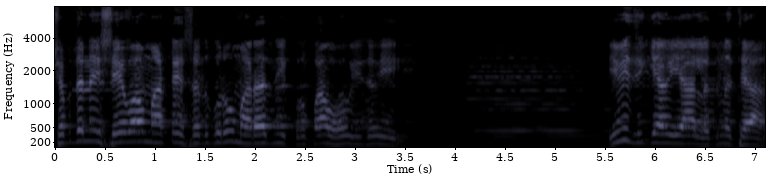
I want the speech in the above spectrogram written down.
શબ્દને સેવા માટે સદગુરુ મહારાજની કૃપા હોવી જોઈએ. એવી જગ્યાએ આ લગ્ન થયા.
